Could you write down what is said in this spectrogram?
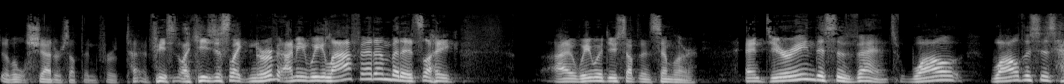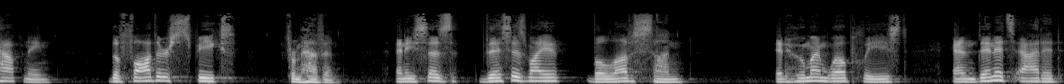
a little shed or something for like he's just like nervous. I mean, we laugh at him, but it's like I, we would do something similar. And during this event, while while this is happening, the Father speaks from heaven, and he says, "This is my beloved Son, in whom I'm well pleased." And then it's added,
